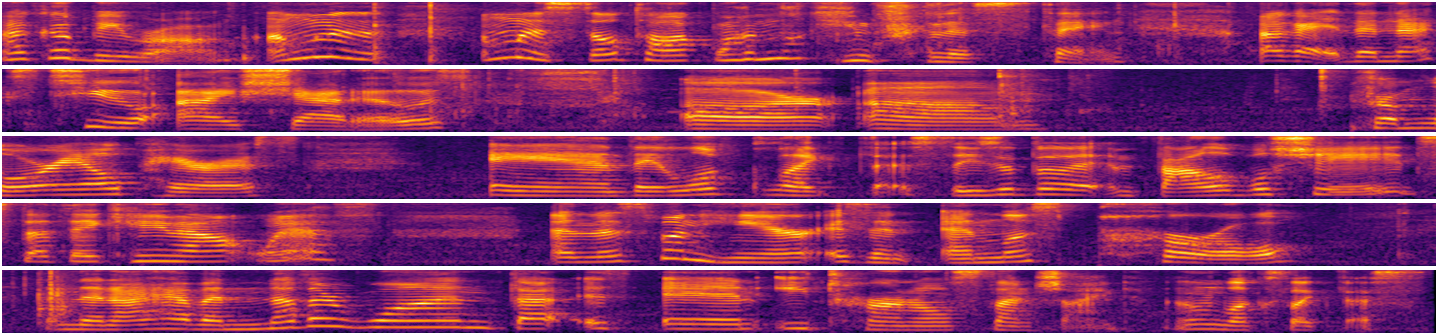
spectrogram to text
I could be wrong. I'm gonna I'm gonna still talk while I'm looking for this thing. Okay, the next two eyeshadows are um, from L'Oreal Paris and they look like this. These are the infallible shades that they came out with. And this one here is an Endless Pearl. And then I have another one that is in Eternal Sunshine. And it looks like this.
